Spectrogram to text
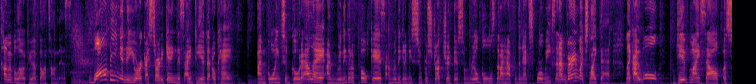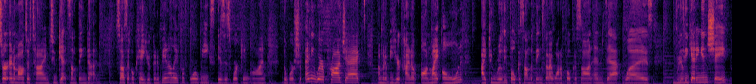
Comment below if you have thoughts on this. While being in New York, I started getting this idea that, okay, I'm going to go to LA. I'm really gonna focus. I'm really gonna be super structured. There's some real goals that I have for the next four weeks. And I'm very much like that. Like, I will give myself a certain amount of time to get something done. So I was like, okay, you're gonna be in LA for four weeks. Is this working on the Worship Anywhere project? I'm gonna be here kind of on my own. I can really focus on the things that I wanna focus on. And that was really getting in shape,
